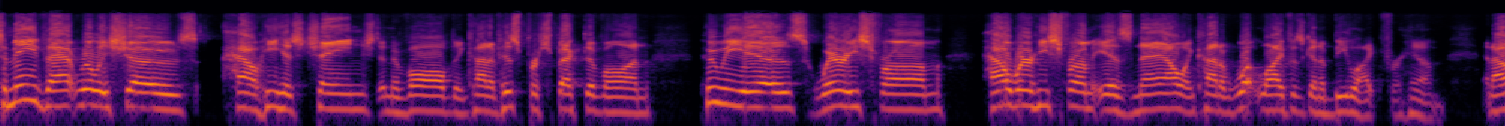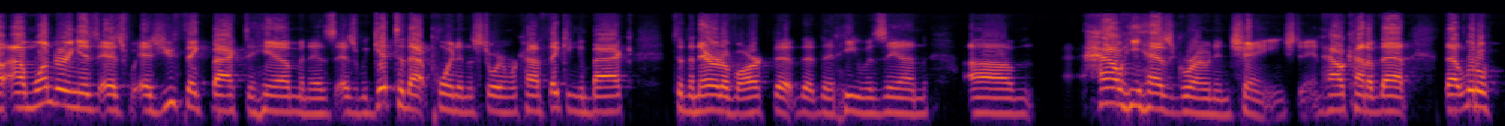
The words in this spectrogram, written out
to me, that really shows how he has changed and evolved and kind of his perspective on who he is, where he's from, how where he's from is now, and kind of what life is going to be like for him. And I, am wondering as, as as you think back to him, and as as we get to that point in the story, and we're kind of thinking back to the narrative arc that that, that he was in, um, how he has grown and changed, and how kind of that that little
